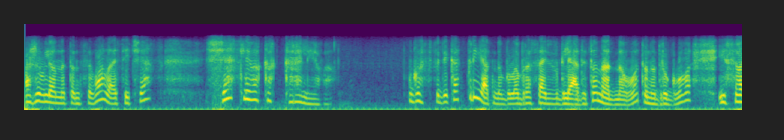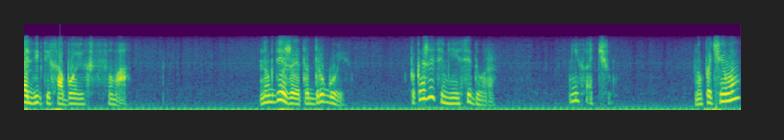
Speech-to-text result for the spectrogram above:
оживленно танцевала, а сейчас счастлива, как королева. Господи, как приятно было бросать взгляды то на одного, то на другого и сводить их обоих с ума. Но где же этот другой? Покажите мне Сидора. Не хочу. Ну почему?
